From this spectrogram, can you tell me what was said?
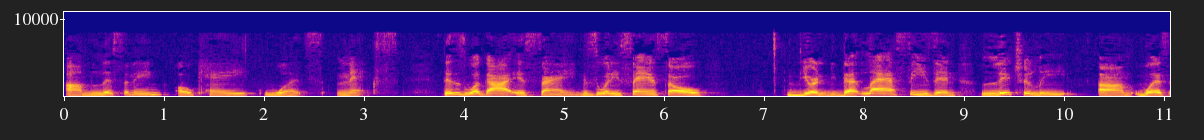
I'm listening. Okay, what's next? This is what God is saying. This is what he's saying. So, your that last season literally um, was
